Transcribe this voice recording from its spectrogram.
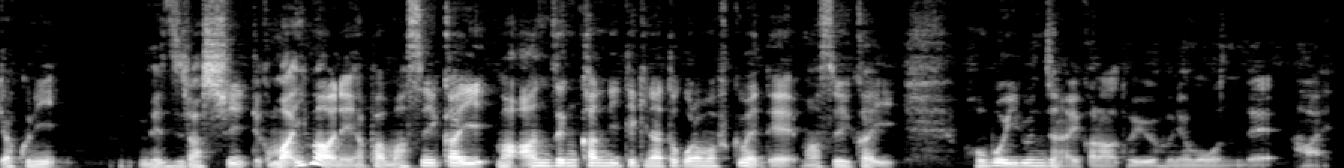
逆に珍しいっていうか、まあ今はね、やっぱ麻酔科医、まあ安全管理的なところも含めて麻酔科医ほぼいるんじゃないかなというふうに思うんで、はい。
